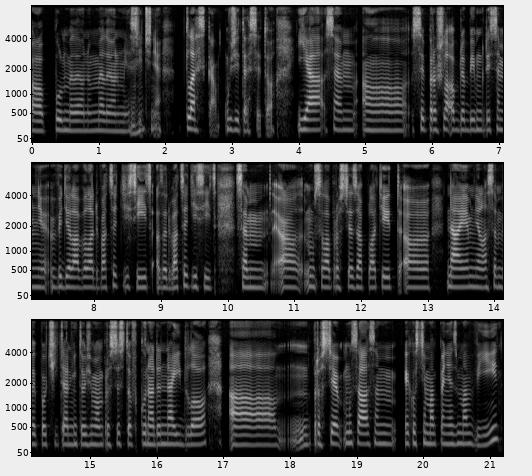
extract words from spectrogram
uh, půl milionu, milion měsíčně. Mm-hmm tleskám, užijte si to. Já jsem uh, si prošla obdobím, kdy jsem mě vydělávala 20 tisíc a za 20 tisíc jsem uh, musela prostě zaplatit uh, nájem, měla jsem vypočítaný to, že mám prostě stovku na den na jídlo a prostě musela jsem jako s těma penězma výjít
